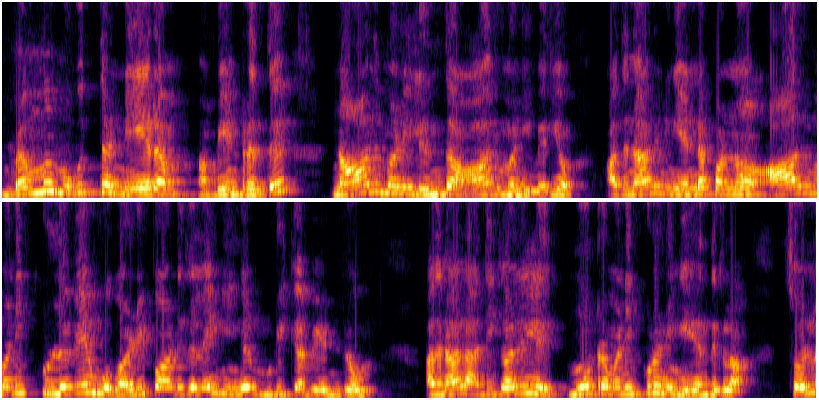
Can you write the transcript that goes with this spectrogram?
பிரம்ம முகூர்த்த நேரம் அப்படின்றது நாலு மணிலிருந்து ஆறு மணி வரையும். அதனால நீங்க என்ன பண்ணும் ஆறு மணிக்குள்ளவே உங்க வழிபாடுகளை நீங்கள் முடிக்க வேண்டும். அதனால அதிகாலையில் மூன்றரை மணிக்கு கூட நீங்க ஏந்துக்கலாம் சொல்ல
